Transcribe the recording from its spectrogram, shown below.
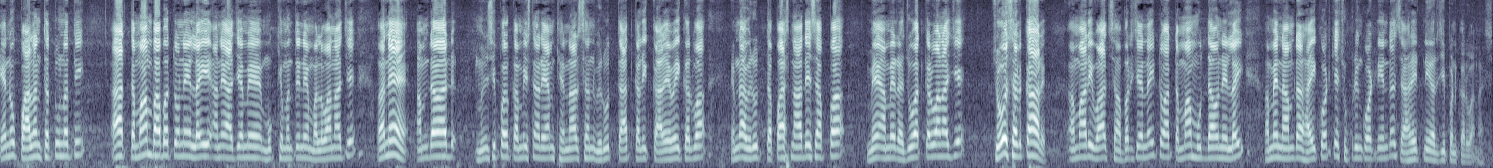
એનું પાલન થતું નથી. આ તમામ બાબતોને લઈ અને આજે અમે મુખ્યમંત્રીને મળવાના છે અને Ahmedabad municipal commissioner M Thennarasan વિરુદ્ધ તાત્કાલિક કાર્યવાહી કરવા, એમના વિરુદ્ધ તપાસના આદેશ આપવા, મેં અમે રજૂઆત કરવાના છીએ. જો સરકાર અમારી વાત સાંભળશે નહીં તો આ તમામ મુદ્દાઓને લઈ અમે નામદાર હાઈકોર્ટ કે સુપ્રીમ કોર્ટની અંદર જાહેરહિતની અરજી પણ કરવાના છે.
